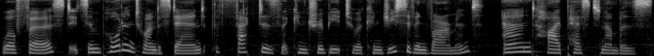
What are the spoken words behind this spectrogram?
Well, first, it's important to understand the factors that contribute to a conducive environment and high pest numbers.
